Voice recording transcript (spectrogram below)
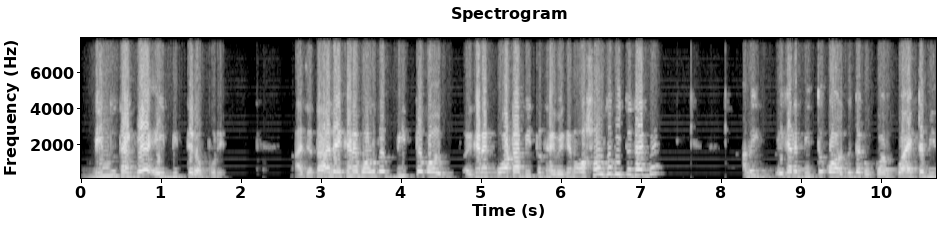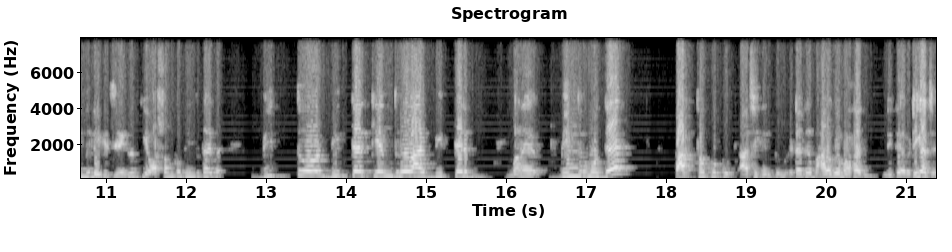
বিন্দু থাকবে এই বৃত্তের ওপরে। আচ্ছা তাহলে এখানে বলো তো বৃত্ত এখানে কটা বৃত্ত থাকবে? এখানে অসংখ্য বৃত্ত থাকবে। আমি এখানে বৃত্ত দেখো কয়েকটা বিন্দু লিখেছি, এগুলো কি অসংখ্য বিন্দু থাকবে? বৃত্ত, বৃত্তের কেন্দ্র আর বৃত্তের মানে বিন্দুর মধ্যে পার্থক্য আছে কিন্তু। এটাকে ভালো করে মাথায় নিতে হবে, ঠিক আছে?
